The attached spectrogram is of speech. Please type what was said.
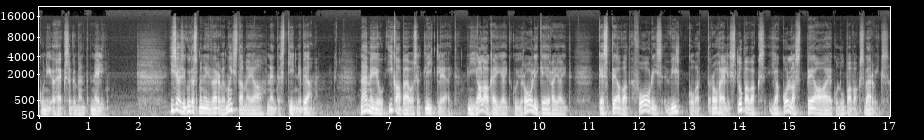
kuni üheksakümmend neli. iseasi, kuidas me neid värve mõistame ja nendest kinni peame näeme ju igapäevaselt liiklejaid, nii jalakäijaid kui roolikeerajaid, kes peavad fooris vilkuvat rohelist lubavaks ja kollast peaaegu lubavaks värviks.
